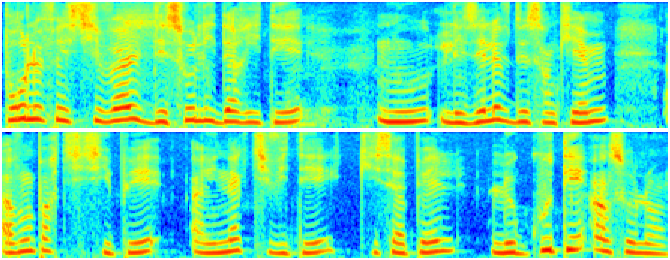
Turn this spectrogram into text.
pour le Festival des Solidarités, nous, les élèves de 5e, avons participé à une activité qui s'appelle le goûter insolent.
